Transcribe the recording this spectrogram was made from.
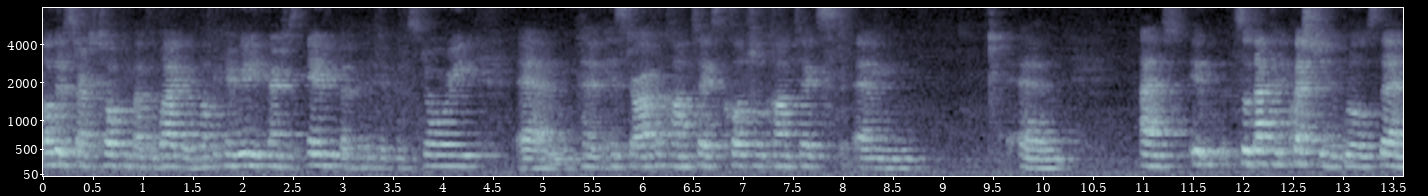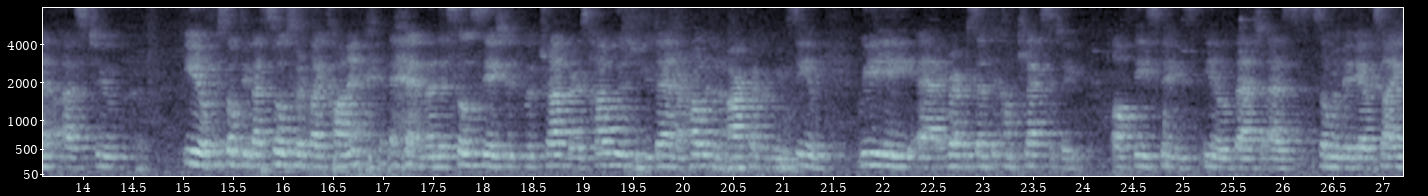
others started talking about the wagon, what became really apparent is everybody had a different story, um, kind of historical context, cultural context, um, um, and it, so that kind of question rose then as to, you know, for something that's so sort of iconic um, and associated with travellers, how would you then, or how would an archive or museum really uh, represent the complexity of these things, you know, that as someone maybe outside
